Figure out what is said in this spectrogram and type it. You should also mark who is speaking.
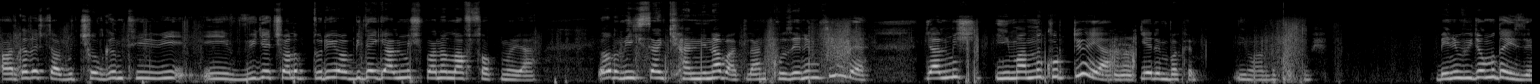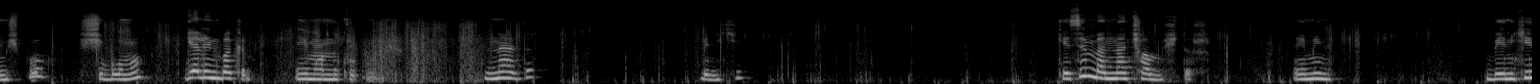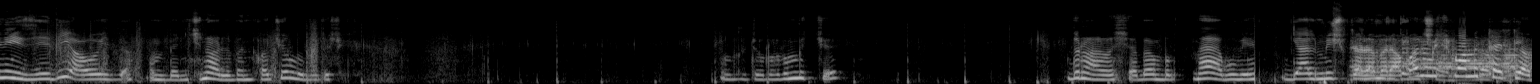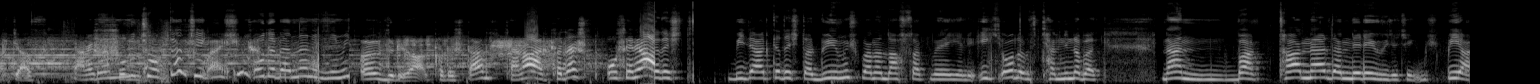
Speaker 1: Arkadaşlar bu çılgın TV e, video çalıp duruyor. Bir de gelmiş bana laf sokmaya. Ya oğlum ilk sen kendine bak lan. Kuzenimsin de. Gelmiş imanlı kurt diyor ya. Gelin bakın. İmanlı kurtmuş. Benim videomu da izlemiş bu. Şibonu. Gelin bakın. İmanlı kurtmuş. Nerede? Benimki. Kesin benden çalmıştır. Eminim. Benimkini izledi ya o yüzden. Ama benimki nerede? Ben kaç yıldır video çekiyorum. Videolarım bitecek. Dur arkadaşlar ben bulayım. Ne bu benim gelmiş
Speaker 2: Sizlerle beraber. Müslümanlık testi yapacağız. Yani
Speaker 1: Ben bunu çoktan çekmişim. O da benden izlemiş.
Speaker 2: öldürüyor arkadaşlar. Sana arkadaş, o seni
Speaker 1: Arkadaş bir de arkadaşlar büyümüş bana laf sakmaya geliyor. İlk o da kendine bak. Lan bak ta nereden nereye video çekmiş. Bir ay.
